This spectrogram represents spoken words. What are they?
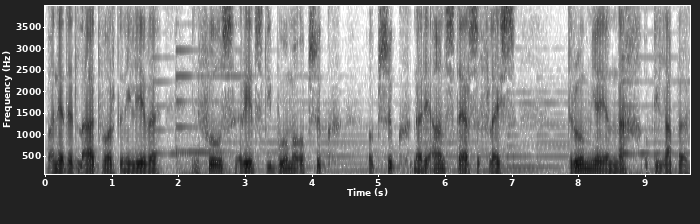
Wanneer dit laat word in die lewe en voels reeds die bome opsoek op soek na die aandster se vleis, droom jy 'n nag op die lappe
